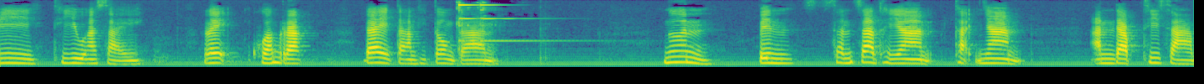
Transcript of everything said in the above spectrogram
มีที่อยู่อาศัย และความรักได้ตามที่ต้องการ เงินเป็นสัญชาตญาณทะญาณอันดับที่สาม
